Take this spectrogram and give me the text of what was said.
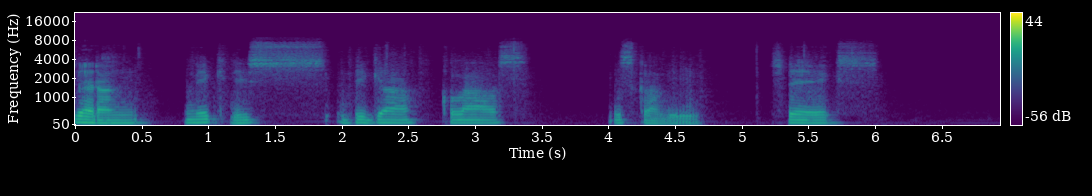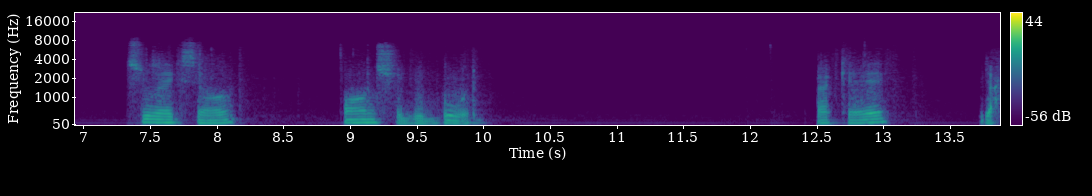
go ahead and make this bigger class. This can be 2x, 2xl. Font should be bold. Okay, yeah,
